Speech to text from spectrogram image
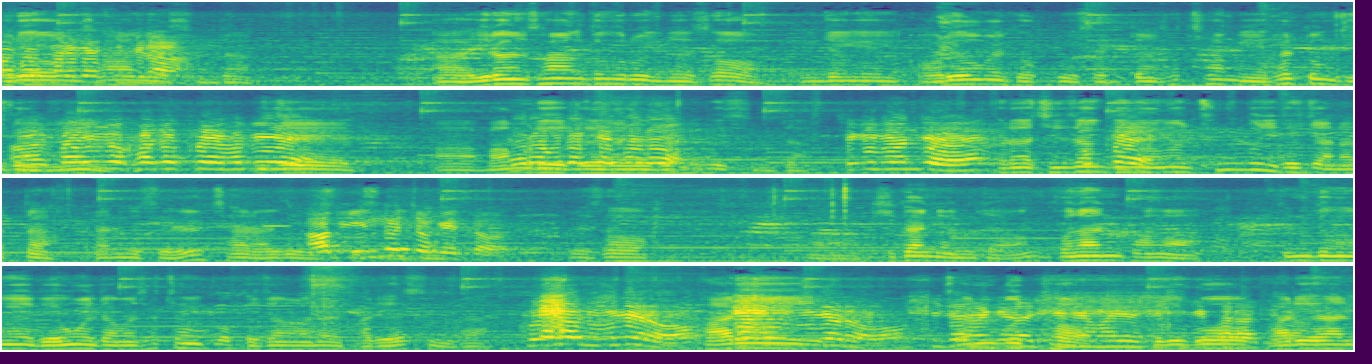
어려운 상황이었습니다. 아, 이런 상황 등으로 인해서 굉장히 어려움을 겪고 있었던 사참위 활동 기간이 이제 아, 마무리에 대하려고 하고 있습니다. 그러나 진상 규명은 충분히 되지 않았다라는 것을 잘 알고 있습니다. 그래서 어, 기간 연장, 권한 강화 등등의 내용을 담은 사참위법 개정안을 발의했습니다. 9년 이내로 발의 9년 이내로 기자회견을 전부터 그리고. 발의한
